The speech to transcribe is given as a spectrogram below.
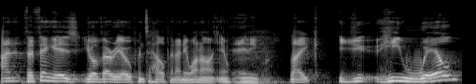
And the thing is, you're very open to helping anyone, aren't you? Anyone. Like, you, he will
